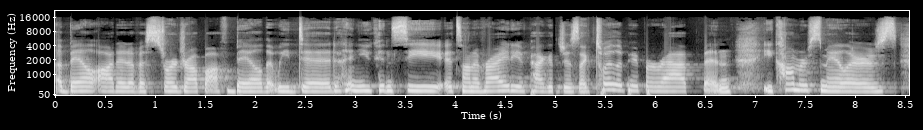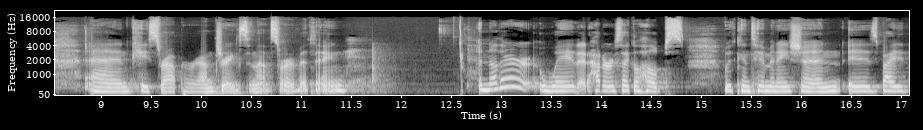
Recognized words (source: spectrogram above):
a bale audit of a store drop-off bale that we did. And you can see it's on a variety of packages like toilet paper wrap and e-commerce mailers and case wrap around drinks and that sort of a thing. Another way that How to Recycle helps with contamination is by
